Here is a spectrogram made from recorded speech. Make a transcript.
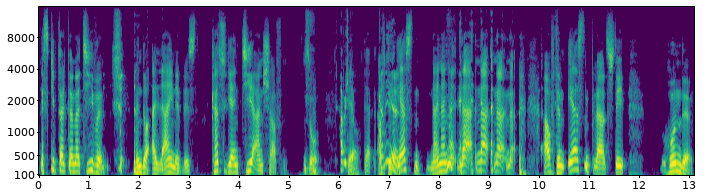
es gibt Alternativen. Wenn du alleine bist, kannst du dir ein Tier anschaffen. So. Hab ich der, doch. Der, auf dem ersten, nein, nein, nein, na, na, na, na. Auf dem ersten Platz steht Hunde.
